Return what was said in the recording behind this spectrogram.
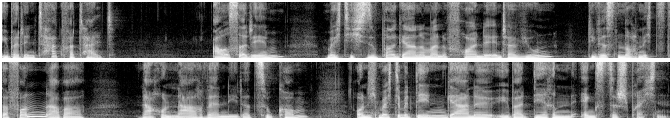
über den Tag verteilt. Außerdem möchte ich super gerne meine Freunde interviewen. Die wissen noch nichts davon, aber nach und nach werden die dazukommen. Und ich möchte mit denen gerne über deren Ängste sprechen.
